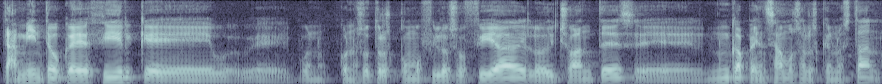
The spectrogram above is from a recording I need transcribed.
también tengo que decir que, eh, bueno, con nosotros como filosofía, lo he dicho antes, eh, nunca pensamos en los que no están,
